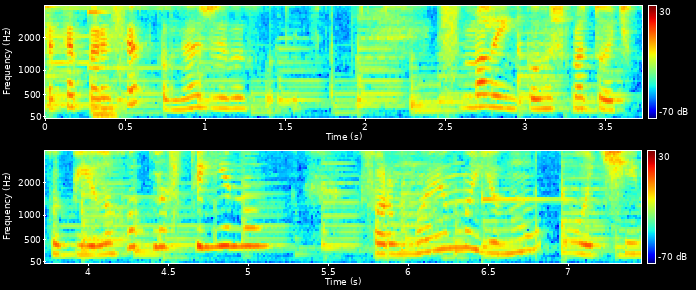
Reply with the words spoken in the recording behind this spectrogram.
така пересадка в нас вже виходить. З маленького шматочку білого пластиліну формуємо йому очі.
